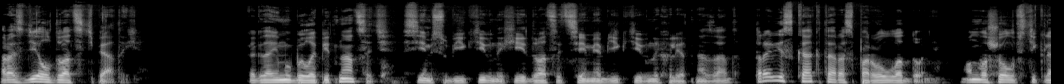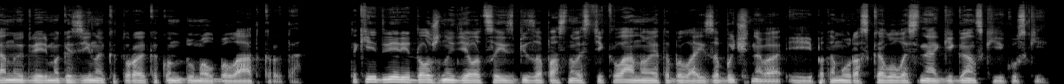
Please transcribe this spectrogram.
Раздел 25. Когда ему было 15, 7 субъективных и 27 объективных лет назад, Травис как-то распорол ладонь. Он вошел в стеклянную дверь магазина, которая, как он думал, была открыта. Такие двери должны делаться из безопасного стекла, но это была из обычного и потому раскололась на гигантские куски.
